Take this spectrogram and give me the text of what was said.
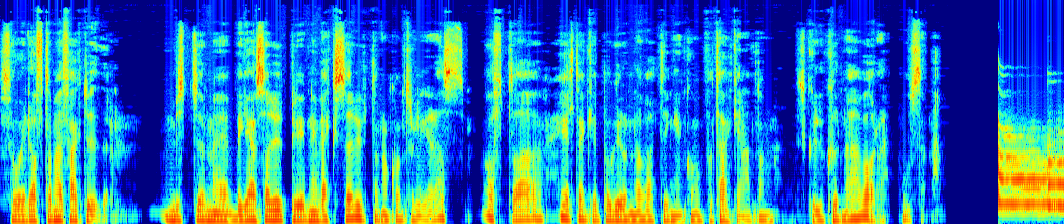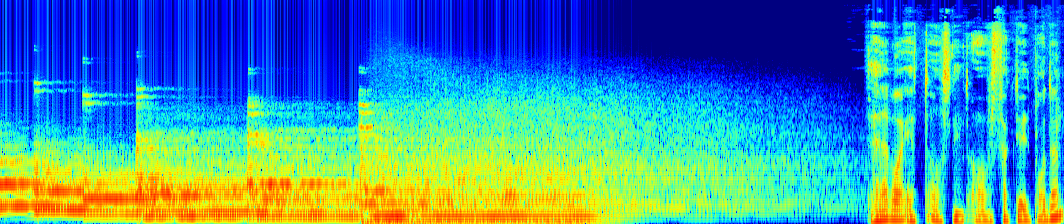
Så är det ofta med faktoider. Myter med begränsad utbredning växer utan att kontrolleras. Ofta helt enkelt på grund av att ingen kommer på tanken att de skulle kunna vara osanna. Det här var ett avsnitt av Fakturpodden.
